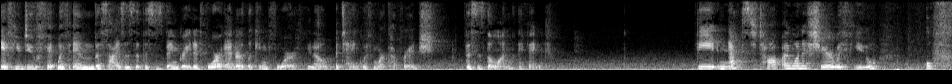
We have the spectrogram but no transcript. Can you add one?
if you do fit within the sizes that this has been graded for and are looking for, you know, a tank with more coverage, this is the one, I think. The next top I wanna share with you, oof,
